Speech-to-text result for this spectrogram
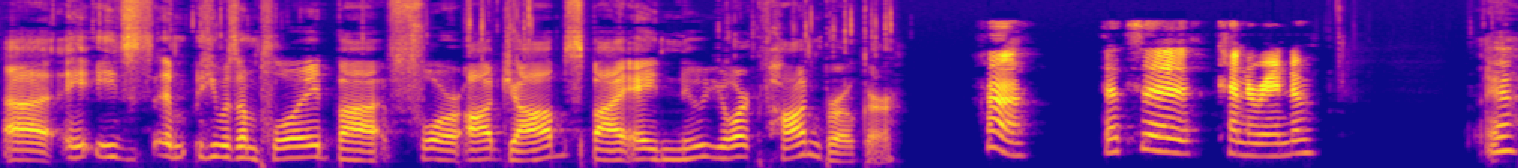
Uh, he, he's um, he was employed by for odd jobs by a New York pawnbroker. Huh. That's uh, kind of random. Yeah.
